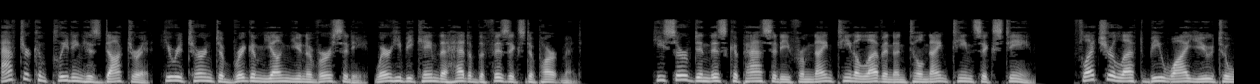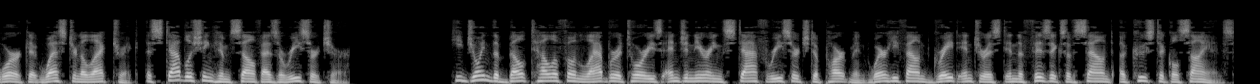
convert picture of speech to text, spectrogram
After completing his doctorate, he returned to Brigham Young University, where he became the head of the physics department. He served in this capacity from 1911 until 1916. Fletcher left BYU to work at Western Electric, establishing himself as a researcher. He joined the Bell Telephone Laboratories Engineering Staff Research Department where he found great interest in the physics of sound acoustical science.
